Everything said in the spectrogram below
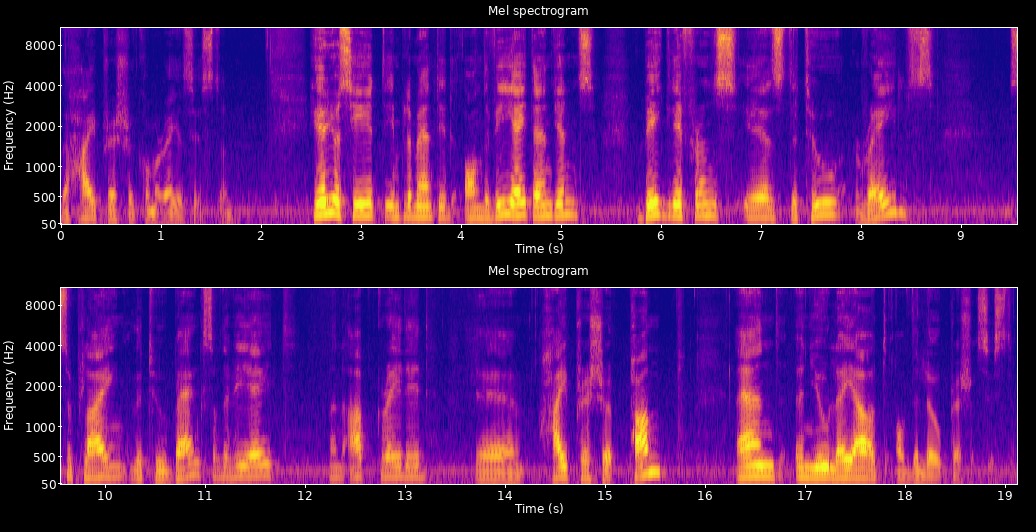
the high pressure common rail system. Here you see it implemented on the V8 engines. Big difference is the two rails supplying the two banks of the V8, an upgraded uh, high pressure pump and a new layout of the low pressure system.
